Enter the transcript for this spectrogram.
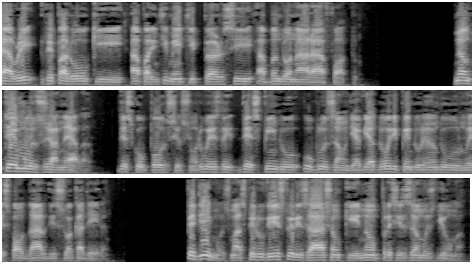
Harry reparou que, aparentemente, Percy abandonara a foto. Não temos janela, Desculpou-se o Sr. Weasley, despindo o blusão de aviador e pendurando-o no espaldar de sua cadeira. Pedimos, mas pelo visto eles acham que não precisamos de uma.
